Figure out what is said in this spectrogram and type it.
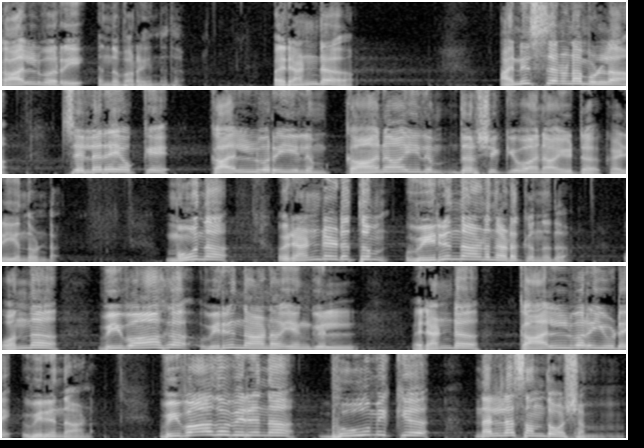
കാൽവറി എന്ന് പറയുന്നത്. രണ്ട് അനുസരണമുള്ള ചിലരെയൊക്കെ കാൽവറിയിലും കാനായിലും ദർശിക്കുവാനായിട്ട് കഴിയുന്നുണ്ട്. മൂന്ന് രണ്ടിടത്തും വിരുന്നാണ് നടക്കുന്നത്. ഒന്ന് വിവാഹ വിരുന്നാണ് എങ്കിൽ രണ്ട് കാൽവറിയുടെ വിരുന്നാണ്. വിവാഹ വിരുന്ന് ഭൂമിക്ക് നല്ല സന്തോഷം.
